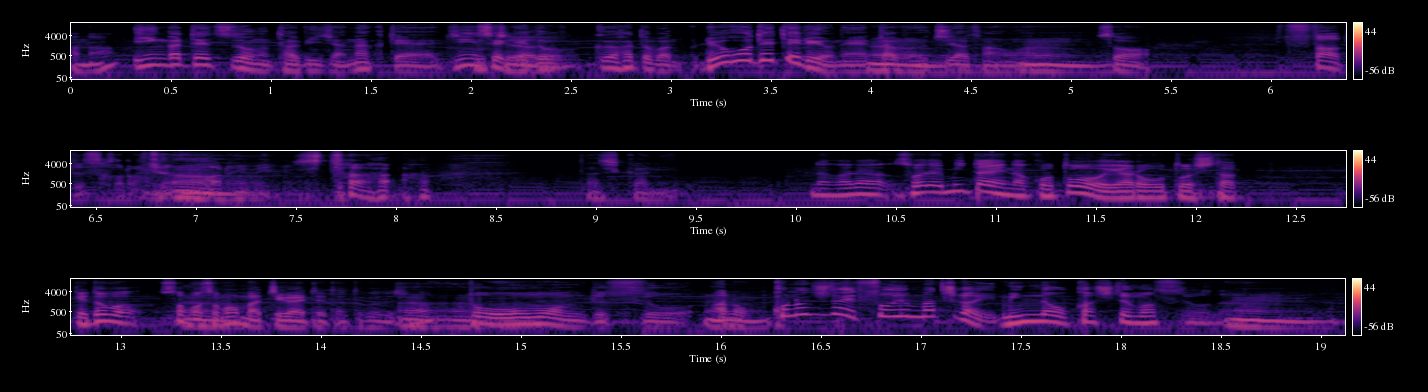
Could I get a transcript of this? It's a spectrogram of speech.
かな？因果鉄道の旅じゃなくて人生解どっちだろ読ハトバの？両方出てるよね多分うん。内田さんは。うん。そスターですからね、ううん。ある意味。スター。確かに。だからそれみたいなことをやろうとしたけどそもそも間違えてたってことでしょ？うんと思うんですよ、うん。あのこの時代そういう間違いみんな犯してますよね、うん。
